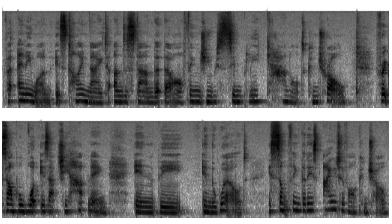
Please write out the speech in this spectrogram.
for anyone, it's time now to understand that there are things you simply cannot control. For example, what is actually happening in the in the world is something that is out of our control.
